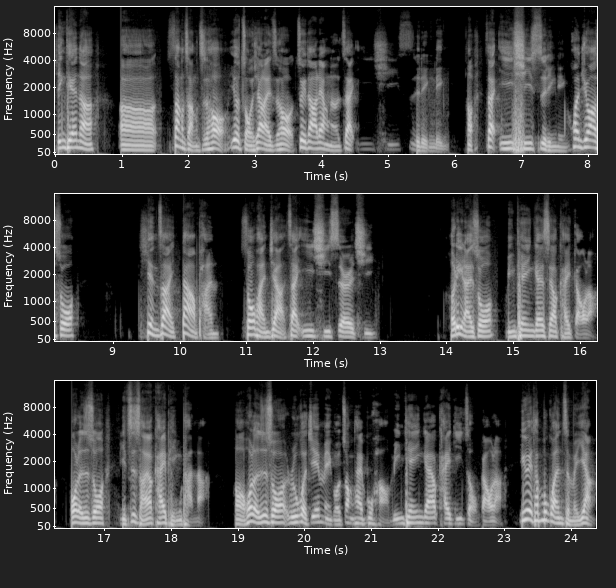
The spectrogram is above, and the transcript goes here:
今天呢，呃上涨之后又走下来之后，最大量呢在一七四零零，好，在一七四零零。换句话说，现在大盘。收盘价在一七四二七，合理来说，明天应该是要开高了，或者是说你至少要开平盘啦，哦，或者是说，如果今天美国状态不好，明天应该要开低走高了，因为它不管怎么样，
